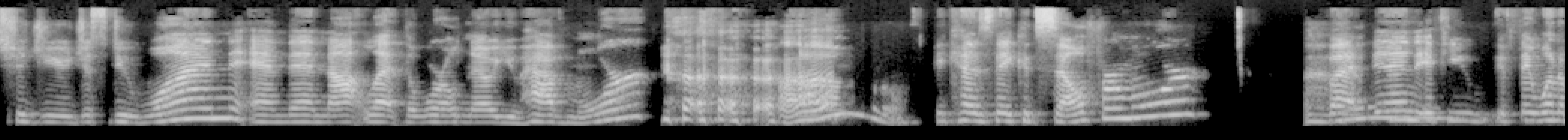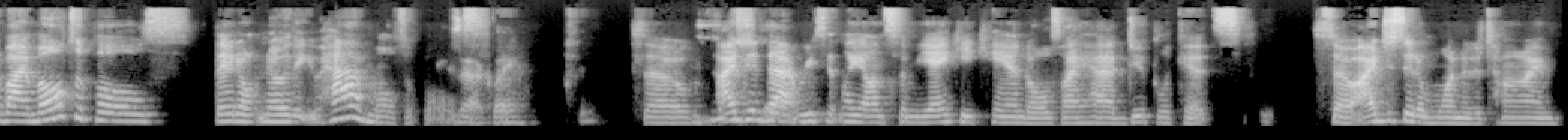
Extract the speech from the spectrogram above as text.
should you just do one and then not let the world know you have more Oh. because they could sell for more? But then Oh. if you if they want to buy multiples, they don't know that you have multiples. exactly. So I did that recently on some Yankee candles. I had duplicates. So I just did them one at a time.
